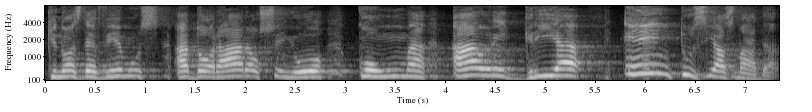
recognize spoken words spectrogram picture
que nós devemos adorar ao Senhor com uma alegria entusiasmada.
